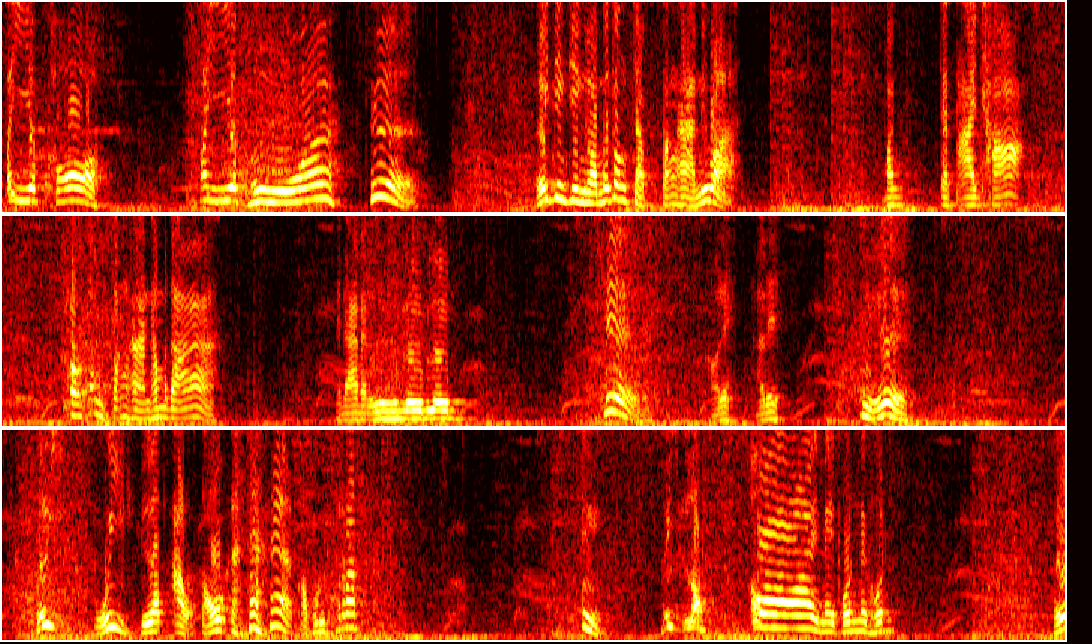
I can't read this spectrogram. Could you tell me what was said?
เสียบคอเสียบหัวเฮ้อเฮ้ยจริง ๆ เราไม่ต้องจับสังหารนี่หว่า มันจะตายช้าเราต้องสังหารธรรมดา ไม่ได้มันลืมลืมลืมเฮ้ยเอาเลยเอาเลยเออ เฮ้ยอุ้ยเกือบเอาตกขอบคุณครับอื้อเฮ้ยหลบโอ้ยไม่พ้นไม่พ้นเฮ้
